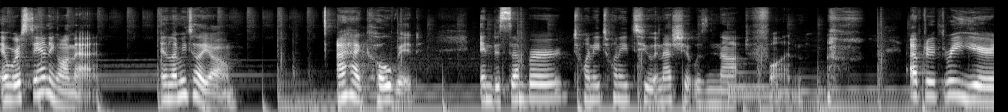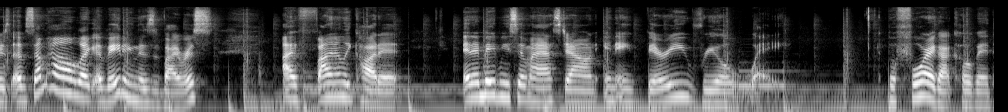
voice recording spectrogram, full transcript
And we're standing on that. And let me tell y'all, I had COVID in December 2022, and that shit was not fun. After three years of somehow like evading this virus, I finally caught it, and it made me sit my ass down in a very real way. Before I got COVID,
